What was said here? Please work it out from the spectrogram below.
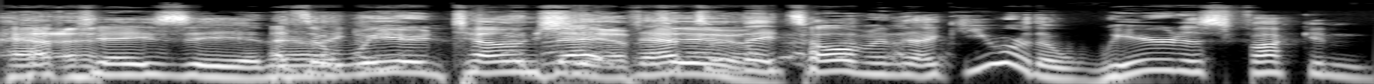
half Jay Z. And That's a like, weird tone that- shift. That's too. what they told me. They're like, you are the weirdest fucking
